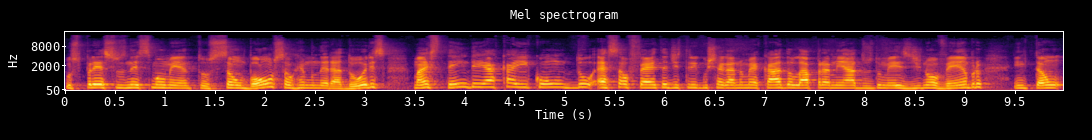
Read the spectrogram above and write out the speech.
Os preços nesse momento são bons, são remuneradores, mas tendem a cair quando essa oferta de trigo chegar no mercado lá para meados do mês de novembro. Então,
